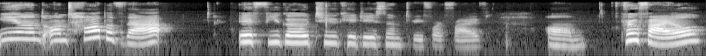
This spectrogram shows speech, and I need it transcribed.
And on top of that, if you go to KJSum345 um, profile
